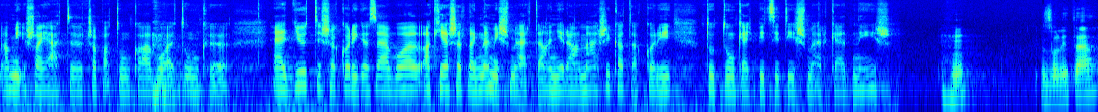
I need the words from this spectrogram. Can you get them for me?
a mi saját csapatunkkal voltunk együtt, és akkor igazából, aki esetleg nem ismerte annyira a másikat, akkor így tudtunk egy picit ismerkedni is. Uh-huh. Zoli, te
